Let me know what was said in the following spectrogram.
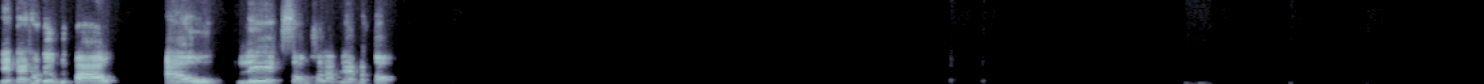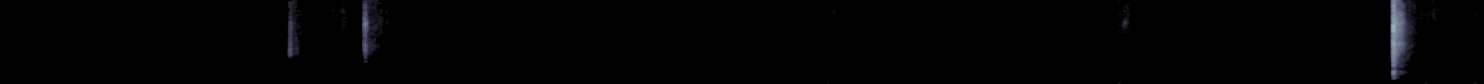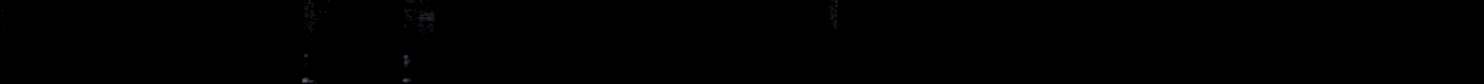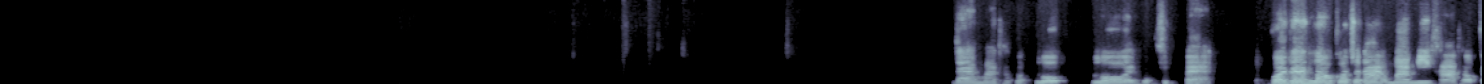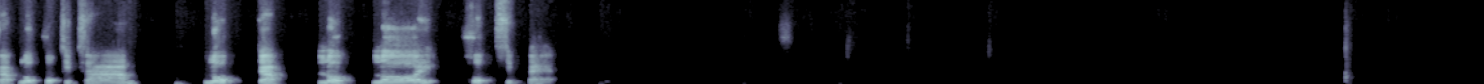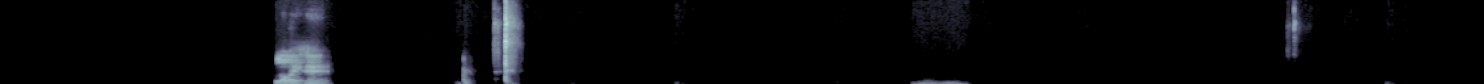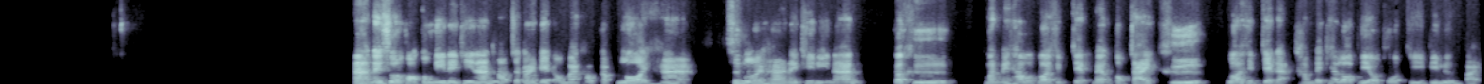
เดได้เท่าเดิมหรือเปล่า เอาเลขสองคอลัมน์แรกมาตอบ ได้มาเท่ากับลบร้อยหกสิบแปดเพราะฉะนั้นเราก็จะได้ออกมามีค่าเท่ากับลบหกสิบสามลบกับลบร้อยหกสิบแปดร้อยห้า อะในส่วนของตรงนี้ในที่นั้นเราจะได้เดทออกมาเท่ากับร้อยห้าซึ่งร้อยห้าในที่นี้นั้น ก็คือมันไม่เท่ากับร้อยสิบเจ็ดไม่ต้องตกใจคือร้อยสิบเจ็ดอะทำได้แค่รอบเดียวโทษทีพี่ลืมไป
